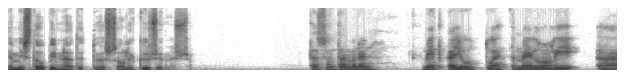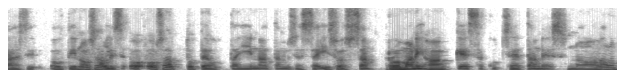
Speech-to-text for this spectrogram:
ja mistä opinnäytetyössä oli kysymys? Tässä on tämmöinen metka-juttu, että meillä oli, äh, oltiin osallis, osa toteuttajina tämmöisessä isossa romanihankkeessa kuin Zetanes Naal.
